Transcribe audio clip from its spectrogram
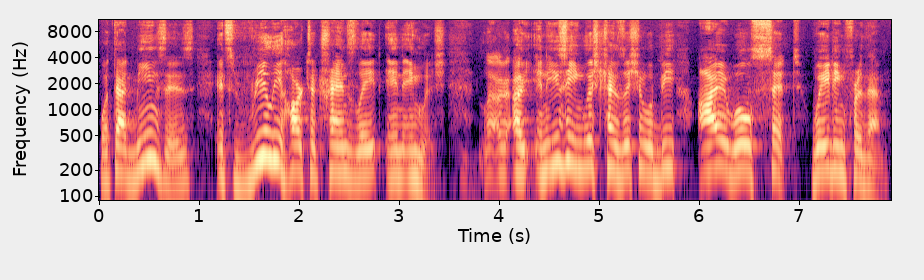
What that means is, it's really hard to translate in English. Uh, an easy English translation would be, I will sit, waiting for them.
